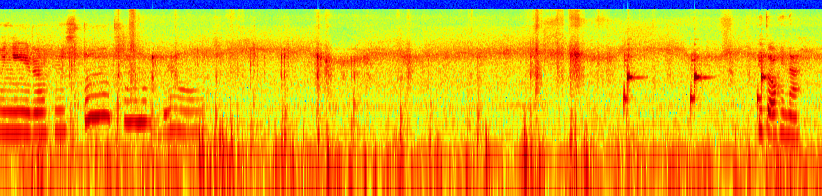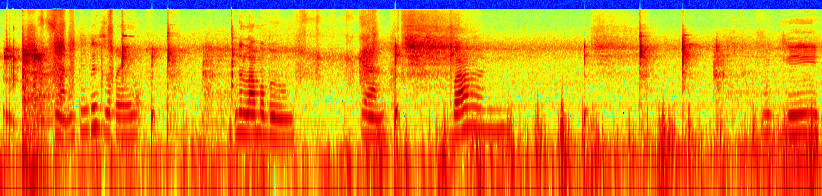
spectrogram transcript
We need a stop on the ground. Dito, okay na. Yan, I think this is okay. The llama balloon. Yan. Bye. God.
